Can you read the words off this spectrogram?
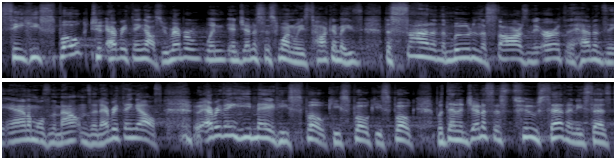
See, he spoke to everything else. Remember when in Genesis 1, when he's talking about he's the sun and the moon and the stars and the earth and the heavens and the animals and the mountains and everything else. Everything he made, he spoke, he spoke, he spoke. But then in Genesis 2 7, he says,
